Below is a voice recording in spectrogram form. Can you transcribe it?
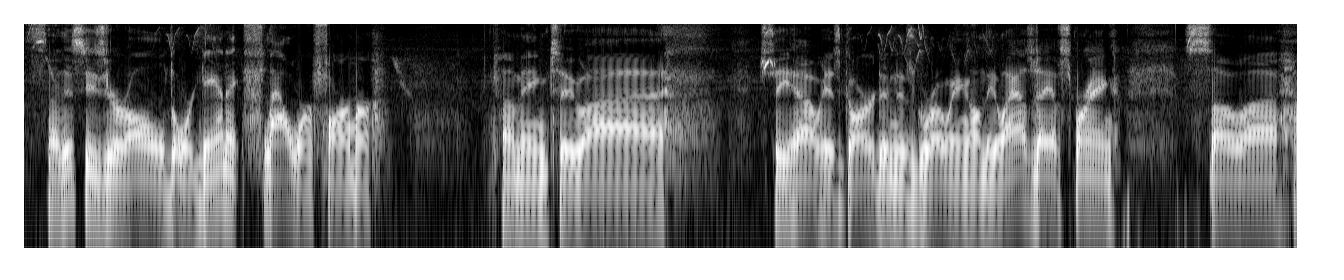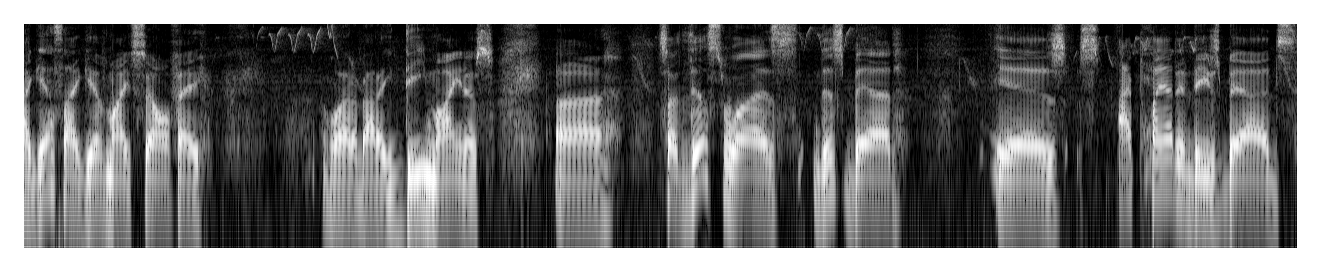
so this is your old organic flower farmer coming to uh, see how his garden is growing on the last day of spring. So uh, I guess I give myself a, what, about a D minus. Uh, so this was, this bed is, I planted these beds,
